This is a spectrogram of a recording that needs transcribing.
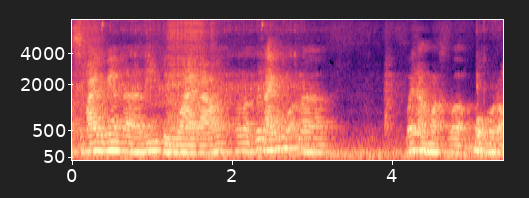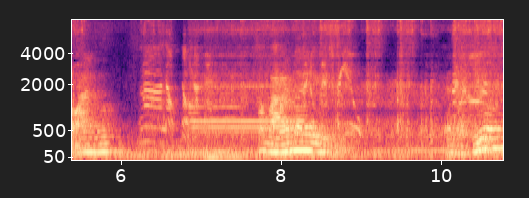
Spiderman là đi từ ngoài vào ấy. Xong là cứ đánh bọn là mấy thằng mặc bộ màu đỏ này đúng không xong vào đến đây để giải cứu thôi.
